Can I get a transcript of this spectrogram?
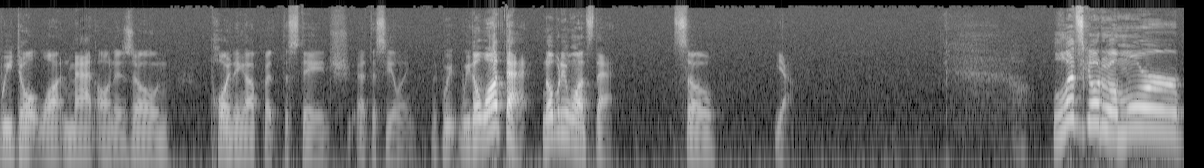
We don't want matt on his own pointing up at the stage at the ceiling like we, we don't want that nobody wants that so yeah let's go to a more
